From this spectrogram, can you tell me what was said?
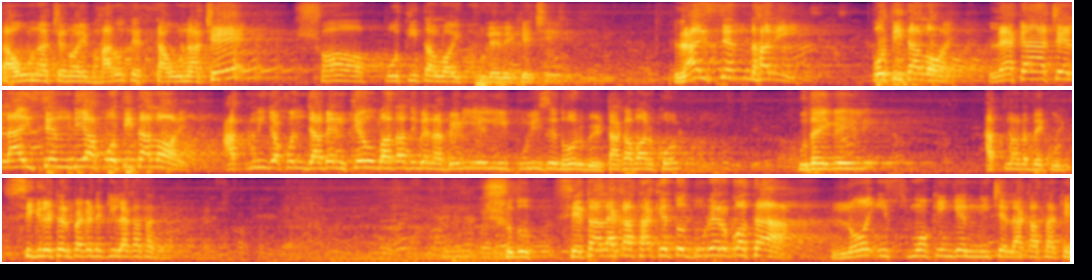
টাউন আছে নয়, ভারতের টাউন আছে, সব পতিতালয় খুলে রেখেছে। লাইসেন্সধারী পতিতালয়, লেখা আছে লাইসেন্স দিয়া পতিতালয়। আপনি যখন যাবেন, কেউ বাধা দিবে না, বেরিয়ে এলি, পুলিশে ধরবে, টাকা বার কর। কোথায় গেলি? আপনারা দেখুন, সিগারেটের প্যাকেটে কি লেখা থাকে? শুধু সেটা লেখা থাকে তো দূরের কথা। নো স্মোকিং এর নিচে লেখা থাকে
